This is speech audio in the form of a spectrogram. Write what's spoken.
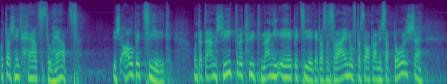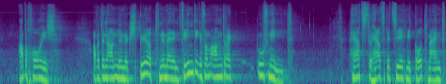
Und das ist nicht Herz zu Herz. Ist auch Beziehung. Und an dem scheitert heute Menge Ehebeziehungen, dass es rein auf das Organisatorische abgekommen ist. Aber dann nicht mehr gespürt, nicht mehr Empfindungen vom anderen aufnimmt. Herz-zu-Herz-Beziehung mit Gott meint,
